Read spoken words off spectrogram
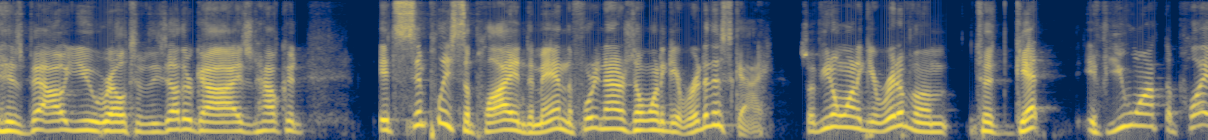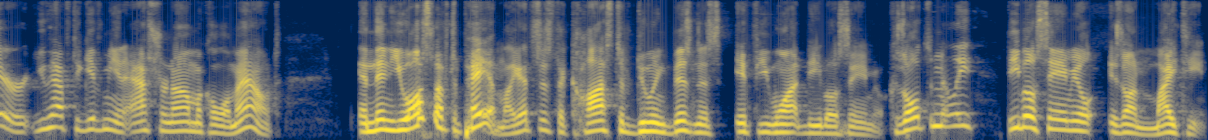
his value relative to these other guys and how could it's simply supply and demand. The 49ers don't want to get rid of this guy. So if you don't want to get rid of him to get if you want the player, you have to give me an astronomical amount. And then you also have to pay him. Like that's just the cost of doing business if you want Deebo Samuel. Because ultimately, Deebo Samuel is on my team.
